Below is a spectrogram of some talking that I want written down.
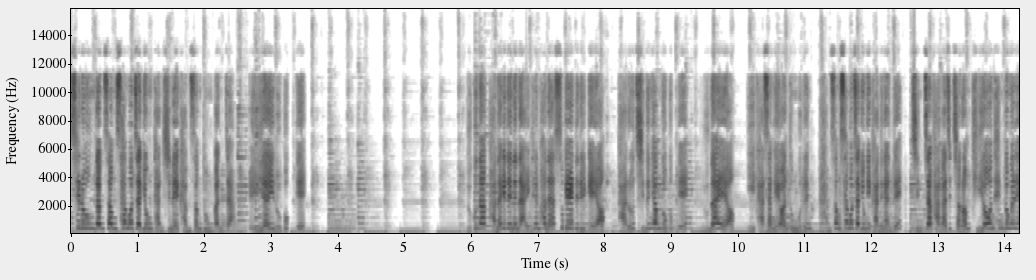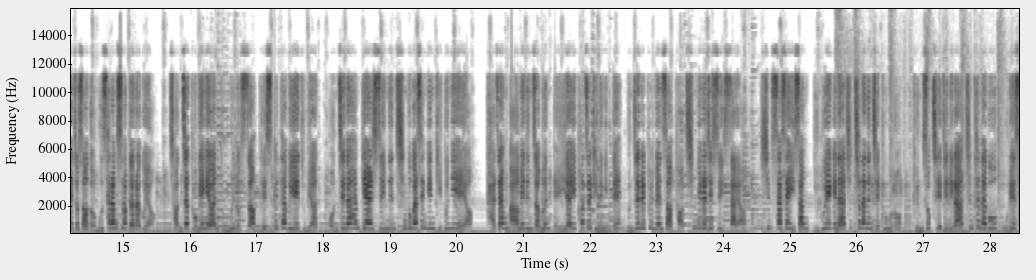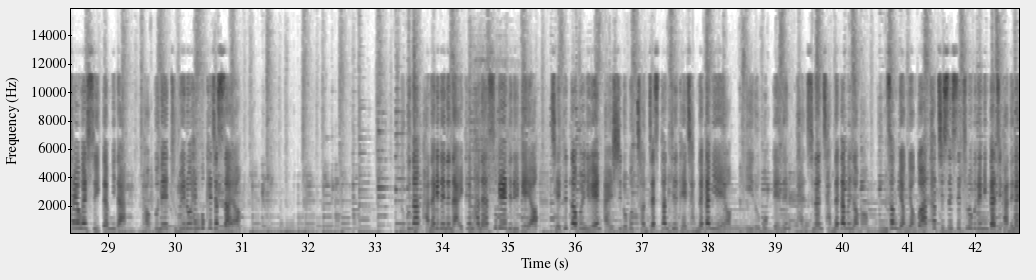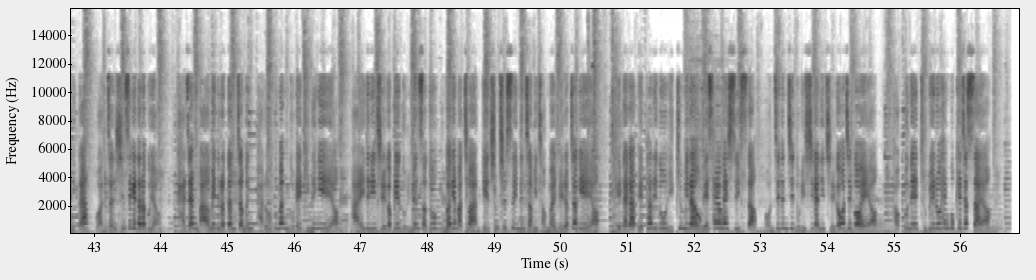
새로운 감성 상호작용 당신의 감성 동반자 AI 로봇계 누구나 반하게 되는 아이템 하나 소개해드릴게요. 바로 지능형 로봇계 루나예요. 이 가상 애완동물은 감성 상호작용이 가능한데 진짜 강아지처럼 귀여운 행동을 해줘서 너무 사랑스럽더라고요. 전자 동행 애완동물로서 데스크탑 위에 두면 언제나 함께할 수 있는 친구가 생긴 기분이에요. 가장 마음에 든 점은 AI 퍼즐 기능인데 문제를 풀면서 더 친밀해질 수 있어요. 14세 이상 누구에게나 추천하는 제품으로 금속 재질이라 튼튼하고 오래 사용할 수 있답니다. 덕분에 두 배로 행복해졌어요. 누구나 반하게 되는 아이템 하나 소개해드릴게요. ZWN RC 로봇 전자 스턴트 대 장난감이에요. 이 로봇계는 단순한 장난감을 넘어 음성 명령과 터치 센스 프로그래밍까지 가능하니까 완전 신세계더라고요. 가장 마음에 들었던 점은 바로 음악 노래 기능이에요. 아이들이 즐겁게 놀면서도 음악에 맞춰 함께 춤출 수 있는 점이 정말 매력적이에요. 게다가 배터리도 리튬이라 오래 사용할 수 있어 언제든지 놀이 시간이 즐거워질 거예요. 덕분에 두 배로 행복해졌어요.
